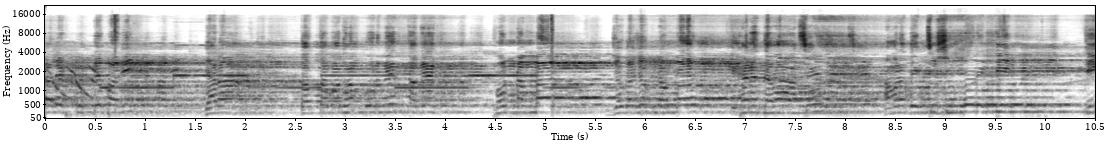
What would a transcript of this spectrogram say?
কালেক্ট করতে পারি? যারা তত্ত্বাবধান করবেন, তাদের ফোন নাম্বার যোগাযোগ নাম্বার এখানে দেওয়া আছে। আমরা দেখছি সুন্দর একটি যে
